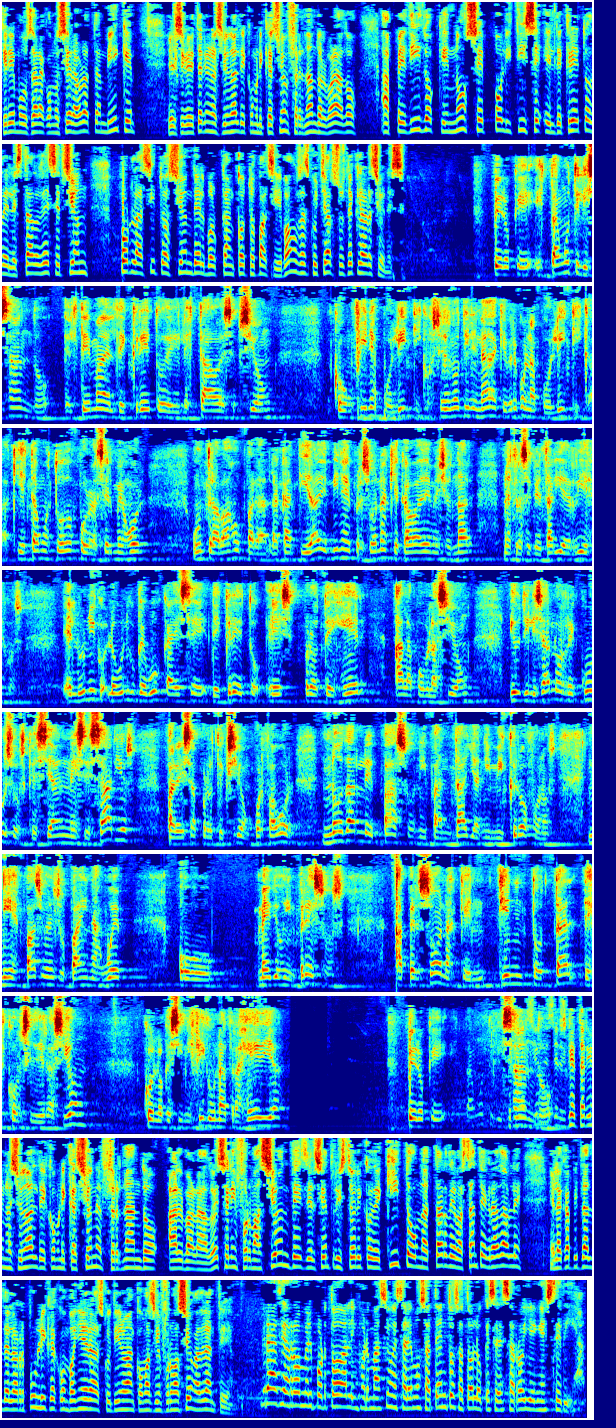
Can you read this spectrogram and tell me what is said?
Queremos dar a conocer ahora también que el secretario nacional de Comunicación, Fernando Alvarado, ha pedido que no se politice el decreto del estado de excepción por la situación del volcán Cotopaxi. Vamos a escuchar sus declaraciones pero que están utilizando el tema del decreto del estado de excepción con fines políticos. Eso no tiene nada que ver con la política. Aquí estamos todos por hacer mejor un trabajo para la cantidad de miles de personas que acaba de mencionar nuestra secretaria de Riesgos. El único, lo único que busca ese decreto es proteger a la población y utilizar los recursos que sean necesarios para esa protección. Por favor, no darle paso, ni pantalla, ni micrófonos, ni espacios en sus páginas web o medios impresos a personas que tienen total desconsideración con lo que significa una tragedia, pero que están utilizando... El secretario nacional de Comunicación, Fernando Alvarado. Esa es la información desde el Centro Histórico de Quito. Una tarde bastante agradable en la capital de la República. Compañeras, continúan con más información. Adelante. Gracias, Rommel, por toda la información. Estaremos atentos a todo lo que se desarrolle en este día.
